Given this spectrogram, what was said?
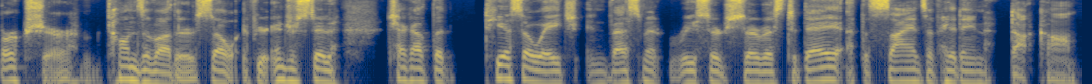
Berkshire, tons of others. So if you're interested, check out the TSOH investment research service today at thescienceofhitting.com.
